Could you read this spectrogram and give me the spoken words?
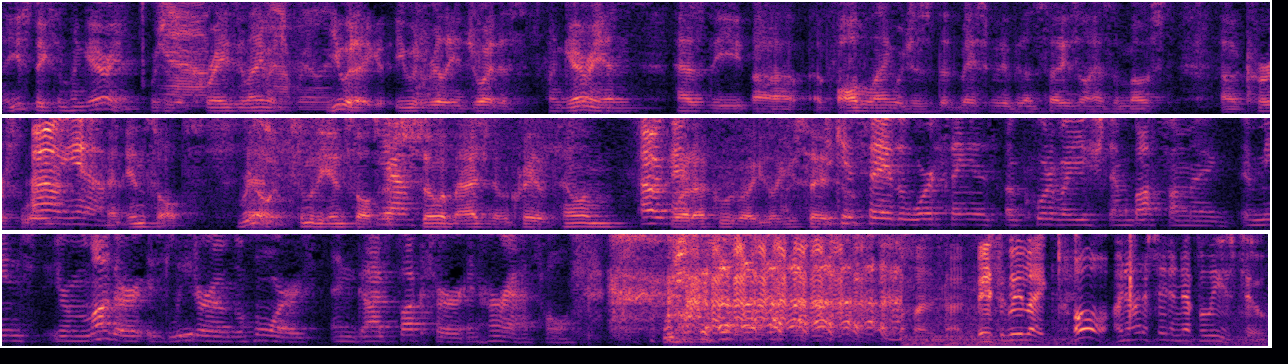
Now you speak some Hungarian, which is a crazy language. really. You would you would really enjoy this. Hungarian has the uh, all the languages that basically they've done studies on has the most uh, curse words Oh, yeah. and insults. Really? And some of the insults Yeah. are so imaginative and creative. Tell them Okay. what a kurva like you say. You can them. say the worst thing is a kurva yishtem basameg. It means your mother is leader of the whores and God fucks her in her asshole. I'll find this out. Basically, like oh, I know how to say it in Nepalese too.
